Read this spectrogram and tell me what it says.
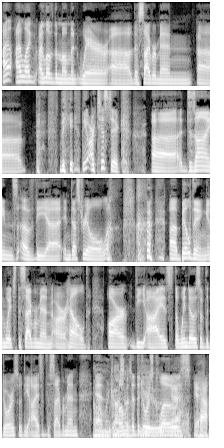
I, I like I love the moment where uh, the Cybermen uh, the the artistic uh, designs of the uh, industrial uh, building in which the Cybermen are held are the eyes, the windows of the doors are the eyes of the Cybermen, and Oh my the gosh, that moment was that the doors beautiful. close, Yeah.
